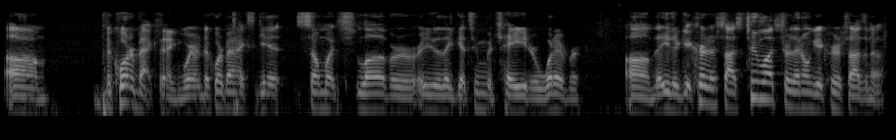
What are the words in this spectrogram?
Um, the quarterback thing, where the quarterbacks get so much love, or either they get too much hate, or whatever. Um, they either get criticized too much, or they don't get criticized enough.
